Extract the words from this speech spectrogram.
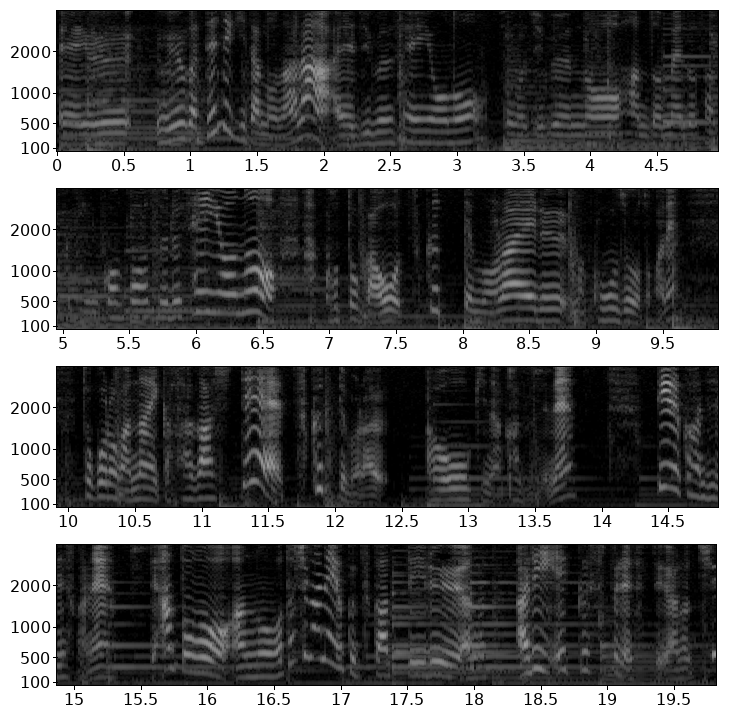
えー、余裕が出てきたのなら、えー、自分専用のその自分のハンドメイド作品梱包する専用の箱とかを作ってもらえる、まあ、工場とかねところがないか探して作ってもらう大きな数でね。っていう感じですかね。であとあの私がねよく使っているあのアリエクスプレスっていうあの中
